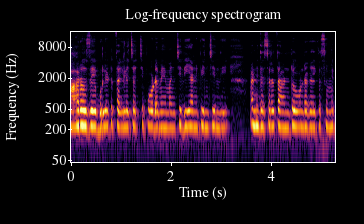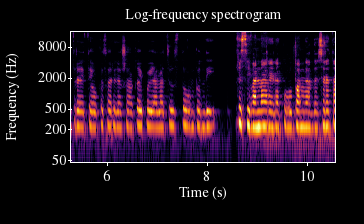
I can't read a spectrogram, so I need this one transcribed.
ఆ రోజే బుల్లెట్ తగిలి చచ్చిపోవడమే మంచిది అనిపించింది అని దశరథ అంటూ ఉండగా ఇక సుమిత్ర అయితే ఒక్కసారిగా షాక్ అయిపోయి అలా చూస్తూ ఉంటుంది. శివన్నారాయణ కోపంగా దశరథ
